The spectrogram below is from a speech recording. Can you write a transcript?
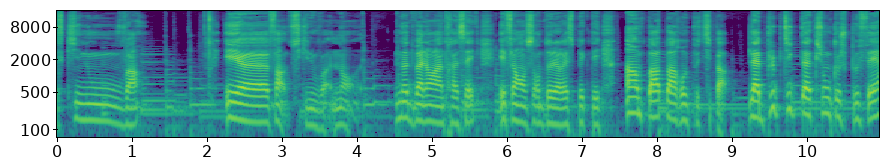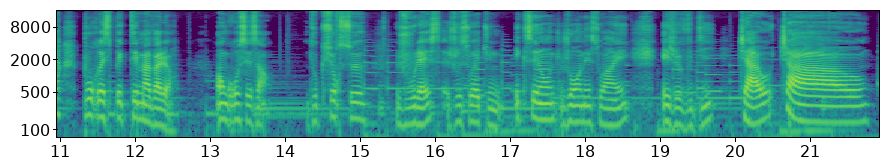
ce qui nous va. Et enfin, ce qui nous va. Non, notre valeur intrinsèque et faire en sorte de la respecter. Un pas par petit pas. La plus petite action que je peux faire pour respecter ma valeur. En gros, c'est ça. Donc sur ce, je vous laisse. Je vous souhaite une excellente journée, soirée. Et je vous dis ciao, ciao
